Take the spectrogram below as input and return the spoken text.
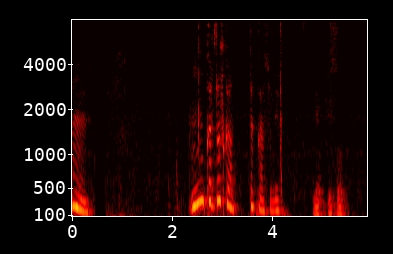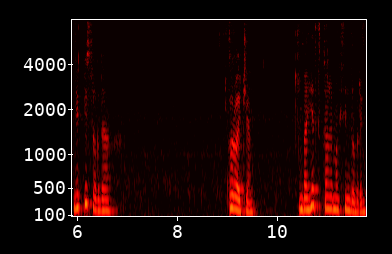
м Ну, картошка така собі. Як пісок. Як пісок, так. Да. Коротше, багет, каже Максим, добрий.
